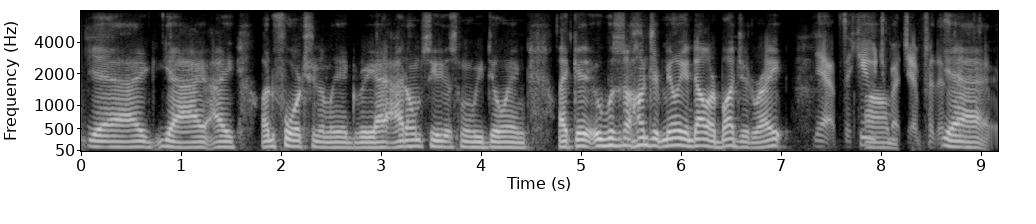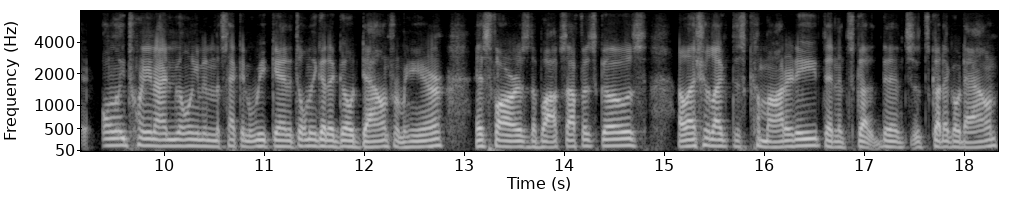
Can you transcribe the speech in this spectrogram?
Yeah, I, yeah, I, I unfortunately agree. I, I don't see this movie doing like it, it was a hundred million dollar budget, right? Yeah, it's a huge Um, budget for this. Yeah, film. only 29 million in the second weekend. It's only going to go down from here as far as the box office goes. Unless you're like this commodity, then it's got then it's, it's to go down.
